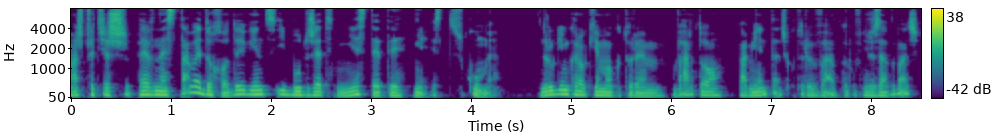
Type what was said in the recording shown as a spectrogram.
Masz przecież pewne stałe dochody, więc i budżet niestety nie jest z gumy. Drugim krokiem, o którym warto pamiętać, który warto również zadbać,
